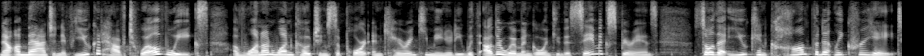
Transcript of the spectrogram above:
Now, imagine if you could have 12 weeks of one on one coaching support and caring community with other women going through the same experience so that you can confidently create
